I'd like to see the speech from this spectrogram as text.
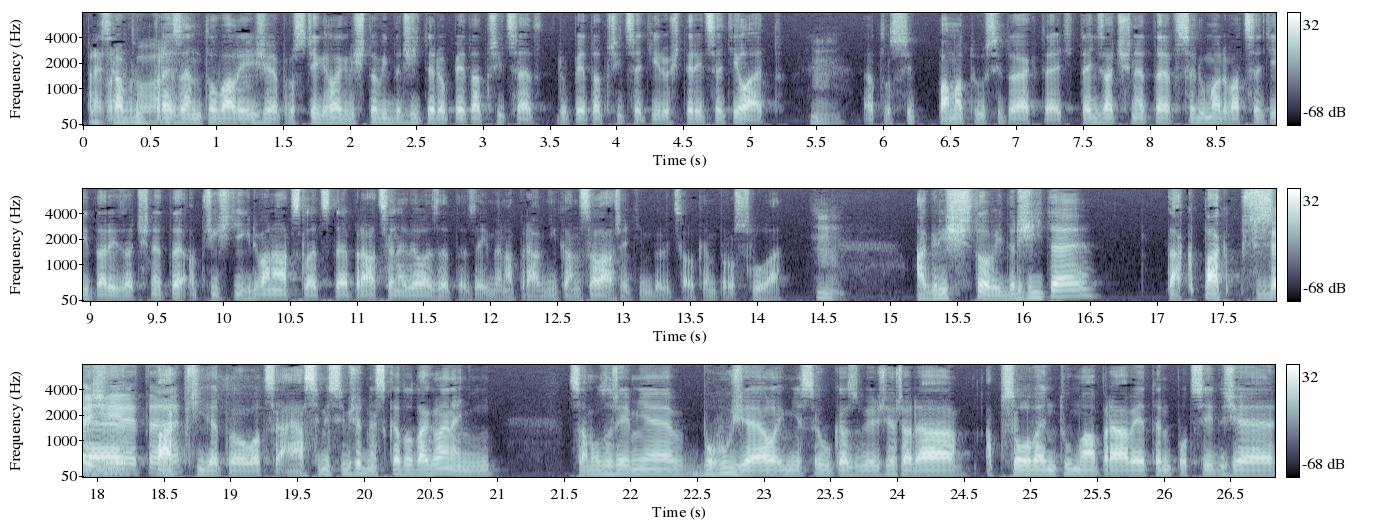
prezentovali. opravdu prezentovali, že prostě když to vydržíte do 35, do 35, do 40 let, hmm. já to si pamatuju si to jak teď, teď začnete v 27, tady začnete a příštích 12 let z té práce nevylezete, zejména právní kanceláře, tím byly celkem proslulé. Hmm. A když to vydržíte, tak pak přijde, pak přijde to ovoce. A já si myslím, že dneska to takhle není. Samozřejmě, bohužel, i mně se ukazuje, že řada absolventů má právě ten pocit, že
